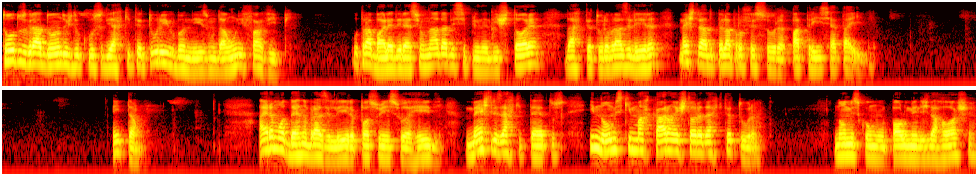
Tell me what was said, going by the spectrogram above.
Todos graduandos do curso de Arquitetura e Urbanismo da Unifavip. O trabalho é direcionado à disciplina de História da Arquitetura Brasileira, mestrado pela professora Patrícia Ataíde. Então, a era moderna brasileira possui em sua rede mestres arquitetos e nomes que marcaram a história da arquitetura. Nomes como Paulo Mendes da Rocha,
